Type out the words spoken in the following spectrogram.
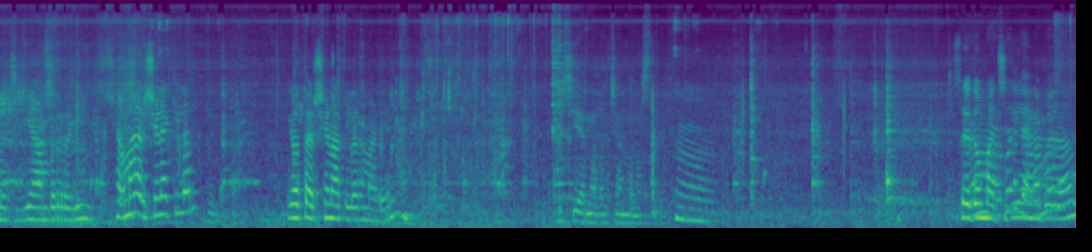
ಮಜ್ಜಿಗೆ ಆಂಬರ್ ರೆಡಿ ಅಮ್ಮ ಅರಿಶಿಣ ಹಾಕಿಲ್ಲ? ಇಲ್ಲಪ್ಪ ಇವತ್ತು ಅರಿಶಿಣ ಹಾಕ್ಲಾರ ಮಾಡಿ ಬಿಸಿ ಅನ್ನೋದು ಚಂದ ಅನಿಸ್ತದೆ ಹ್ಞೂ ಸೊ ಇದು ಮಜ್ಜಿಗೆ ಆಂಬರ್ ಹಾಂ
